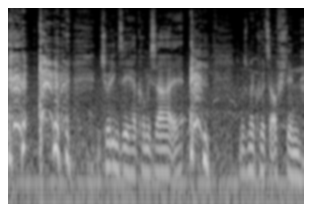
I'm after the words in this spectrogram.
Entschuldigen Sie, Herr Kommissar. äh, Ich muss mal kurz aufstehen.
